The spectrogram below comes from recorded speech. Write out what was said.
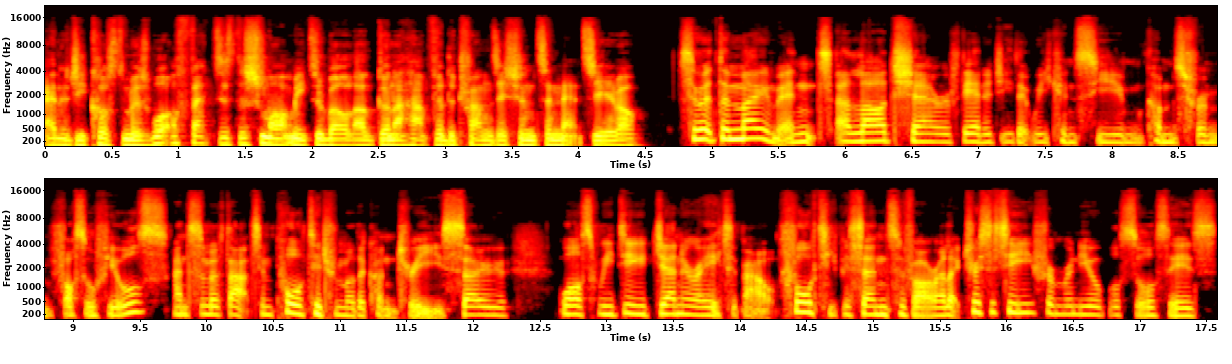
energy customers, what effect is the smart meter rollout going to have for the transition to net zero? So, at the moment, a large share of the energy that we consume comes from fossil fuels, and some of that's imported from other countries. So, whilst we do generate about 40% of our electricity from renewable sources,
